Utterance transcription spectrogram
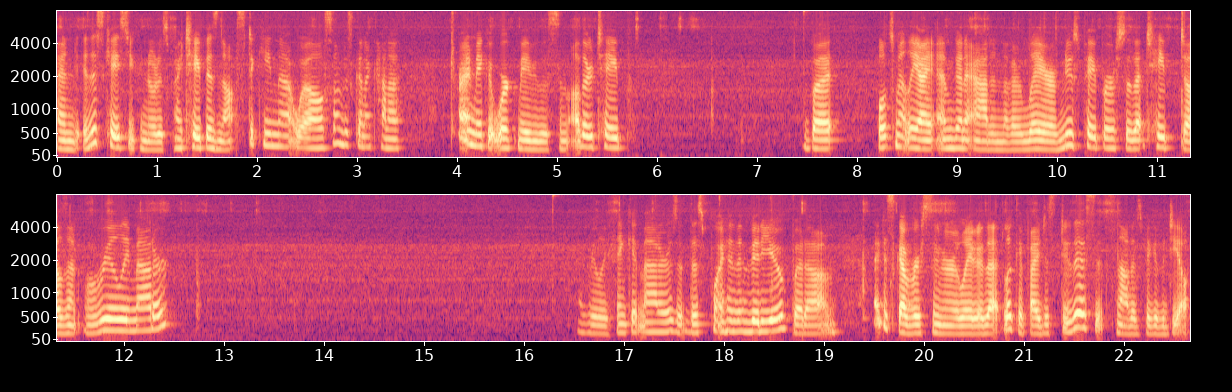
And in this case, you can notice my tape is not sticking that well, so I'm just going to kind of try and make it work maybe with some other tape. But ultimately, I am going to add another layer of newspaper, so that tape doesn't really matter. I really think it matters at this point in the video, but um, I discover sooner or later that, look, if I just do this, it's not as big of a deal.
